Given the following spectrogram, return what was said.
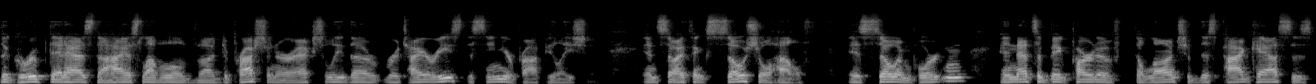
the group that has the highest level of uh, depression are actually the retirees, the senior population. And so I think social health is so important and that's a big part of the launch of this podcast is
